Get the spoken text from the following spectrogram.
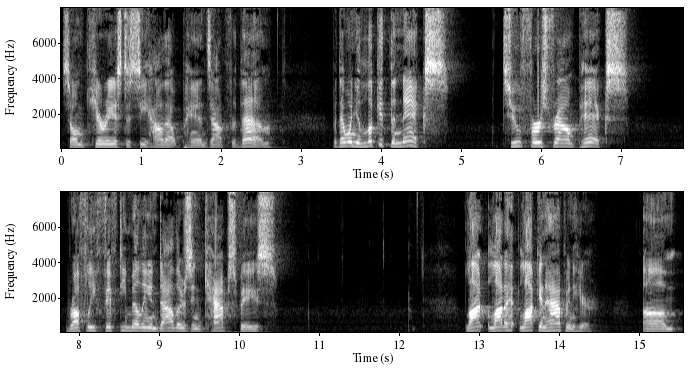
So I'm curious to see how that pans out for them. But then when you look at the Knicks, two first round picks, roughly $50 million in cap space. Lot, lot, of, lot can happen here. Um,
